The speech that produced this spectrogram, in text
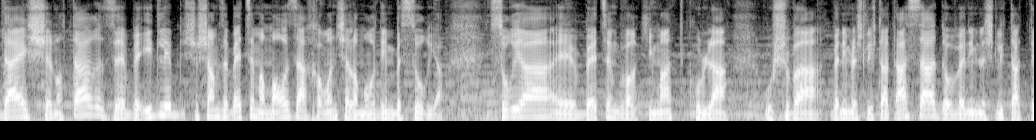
דאעש שנותר זה באידליב, ששם זה בעצם המעוז האחרון של המורדים בסוריה. סוריה בעצם כבר כמעט כולה הושבה בין אם לשליטת אסד או בין אם לשליטת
